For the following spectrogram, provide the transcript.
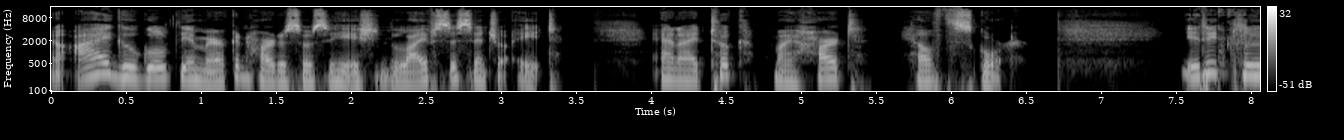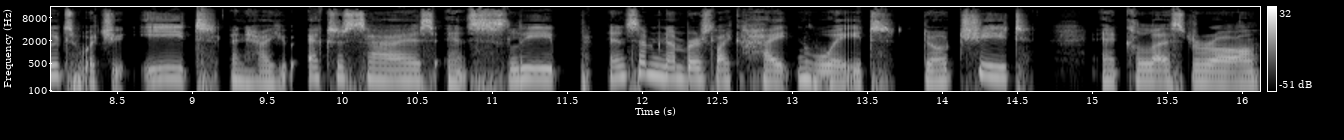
Now, I Googled the American Heart Association Life's Essential Eight, and I took my heart health score. It includes what you eat and how you exercise and sleep, and some numbers like height and weight, don't cheat, and cholesterol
